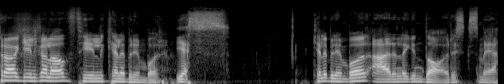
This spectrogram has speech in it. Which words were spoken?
fra Gil-galad til Celebrimbor. Yes. Celebrimbor er en legendarisk smed.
